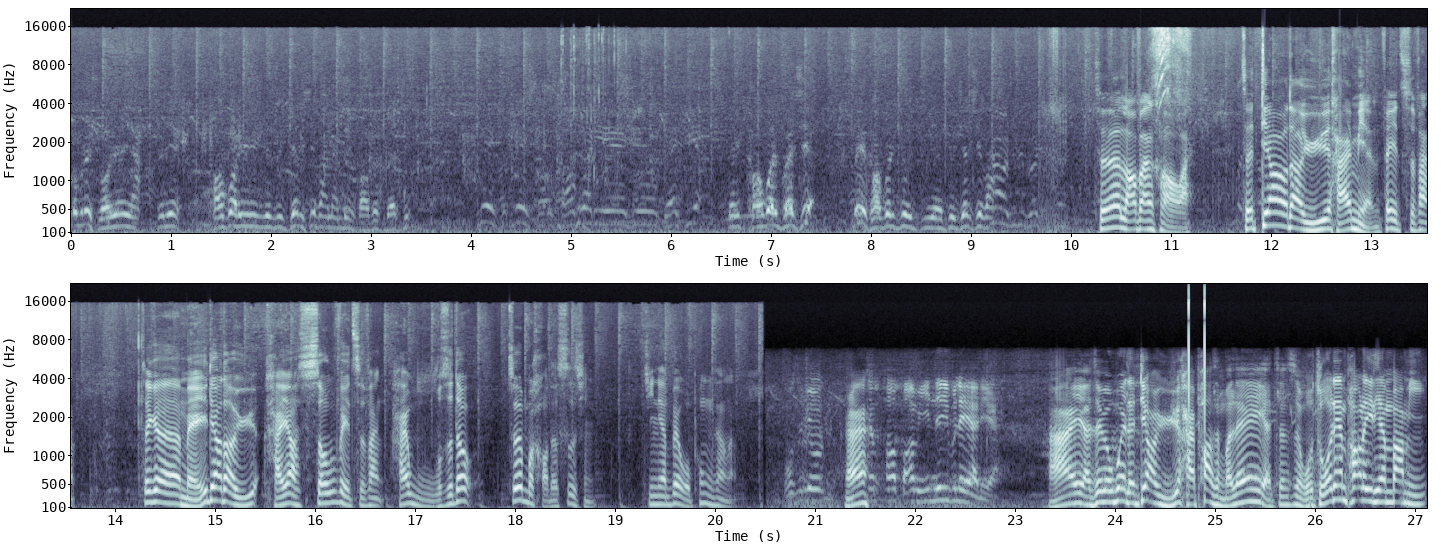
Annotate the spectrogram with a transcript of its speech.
我们的学员一样，这里考过的就是捡的稀饭的，没考过白起。没没考考过的就白起，对，考过的白起，没考过的就就就捡稀饭。这老板好啊，这钓到鱼还免费吃饭，这个没钓到鱼还要收费吃饭，还五十豆，这么好的事情，今天被我碰上了。王师兄，哎，想跑八米累不累啊你？哎呀，这个为了钓鱼还怕什么累呀？真是，我昨天抛了一天八米，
